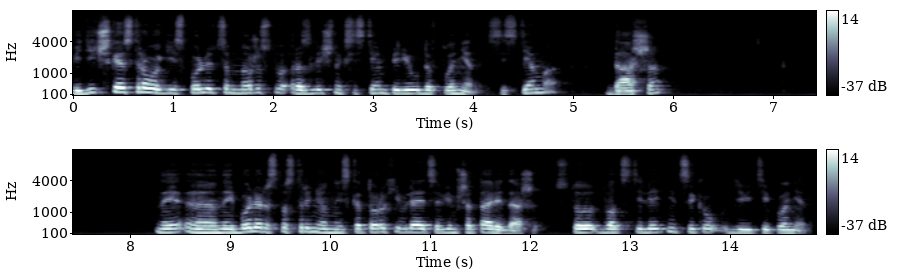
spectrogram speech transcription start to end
В ведической астрологии используется множество различных систем периодов планет. Система Даша, наиболее распространенной из которых является Вимшатари Даша, 120-летний цикл 9 планет.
